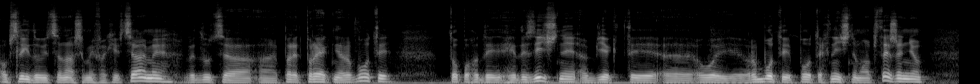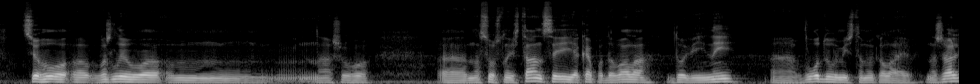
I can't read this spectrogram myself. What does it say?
обслідуються нашими фахівцями, ведуться передпроектні роботи, топогеодезичні об'єкти, е, ой, роботи по технічному обстеженню цього е, важливого нашого е, насосної станції, яка подавала до війни воду в місто Миколаїв. На жаль,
